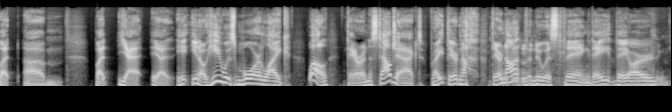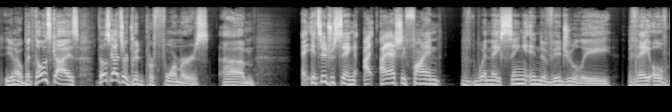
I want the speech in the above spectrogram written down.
but um, but yeah, yeah. He, you know, he was more like well, they're a nostalgia act, right? They're not they're not the newest thing. They they are you know, but those guys those guys are good performers. Um, it's interesting. I I actually find when they sing individually, they over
